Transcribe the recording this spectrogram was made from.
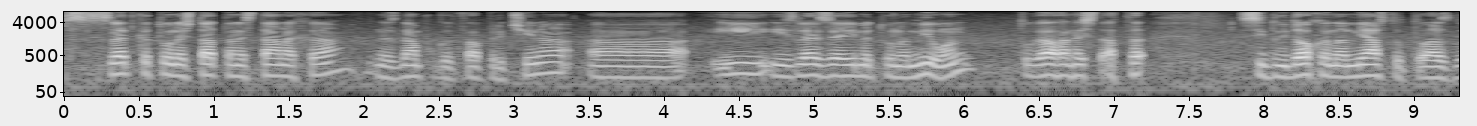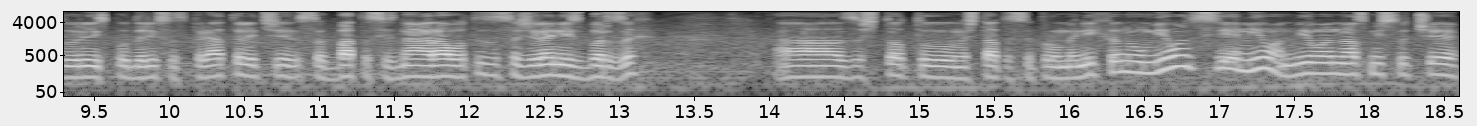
След като нещата не станаха, не знам по каква причина, и излезе името на Милан, тогава нещата си дойдоха на мястото. Аз дори споделих с приятели, че съдбата си знае работа. За съжаление избързах, защото нещата се промениха. Но Милан си е Милан. Милан, аз мисля, че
